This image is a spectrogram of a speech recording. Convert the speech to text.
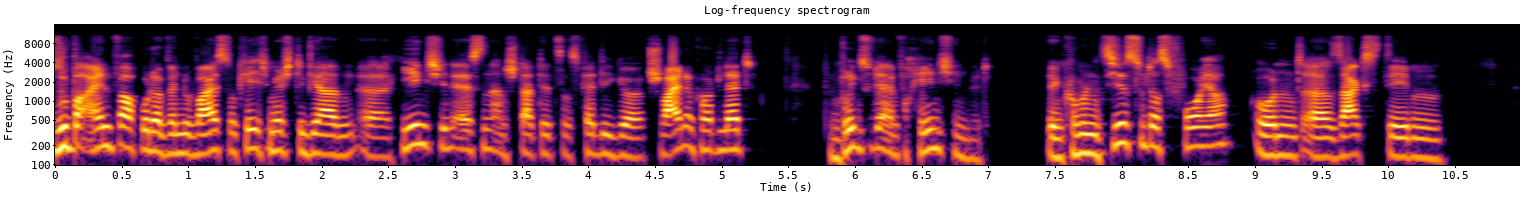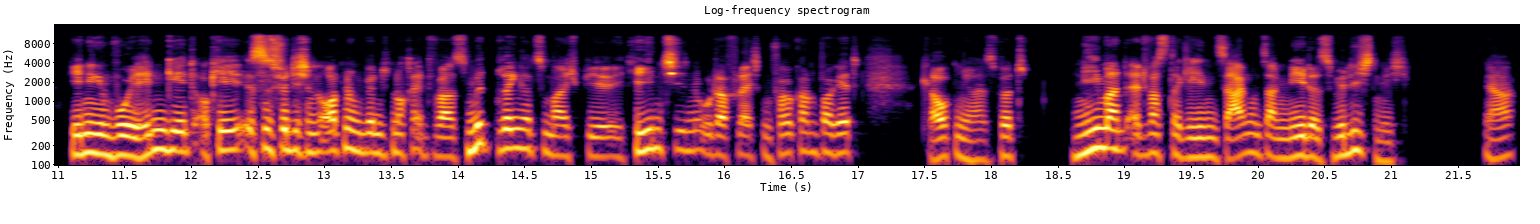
super einfach. Oder wenn du weißt, okay, ich möchte gern äh, Hähnchen essen, anstatt jetzt das fettige Schweinekotelett, dann bringst du dir einfach Hähnchen mit. Dann kommunizierst du das vorher und äh, sagst dem demjenigen, wo ihr hingeht, okay, ist es für dich in Ordnung, wenn ich noch etwas mitbringe, zum Beispiel Hähnchen oder vielleicht ein Vollkornbaguette? Glaub mir, es wird niemand etwas dagegen sagen und sagen, nee, das will ich nicht. Ja,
